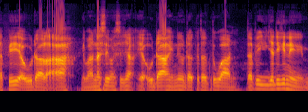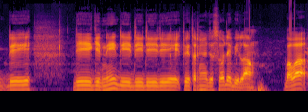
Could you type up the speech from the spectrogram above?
tapi ya udahlah. Gimana sih maksudnya? Ya udah ini udah ketentuan. Tapi jadi gini di di gini di di di, di twitternya Joshua dia bilang bahwa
